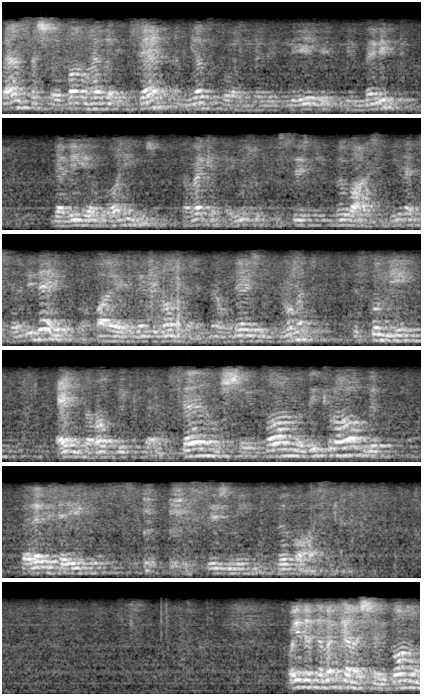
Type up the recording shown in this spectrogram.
فأنسى الشيطان هذا الإنسان أن يذكر للملك نبي الله يوسف فمكث يوسف في السجن بضع سنين بسبب ذلك وقال الذي ظن أنه ناجي منهما اذكرني إيه؟ عند ربك فأنساه الشيطان ذكر ربك فلبث إيه؟ في السجن بضع سنين وإذا تمكن الشيطان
